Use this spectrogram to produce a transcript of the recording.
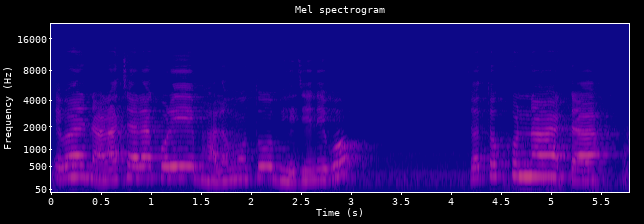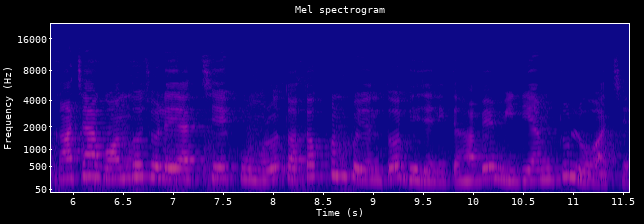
এবার নাড়াচাড়া করে ভালো মতো ভেজে নেব। যতক্ষণ না একটা কাঁচা গন্ধ চলে যাচ্ছে কুমড়ো, ততক্ষণ পর্যন্ত ভেজে নিতে হবে, মিডিয়াম টু লো আছে।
